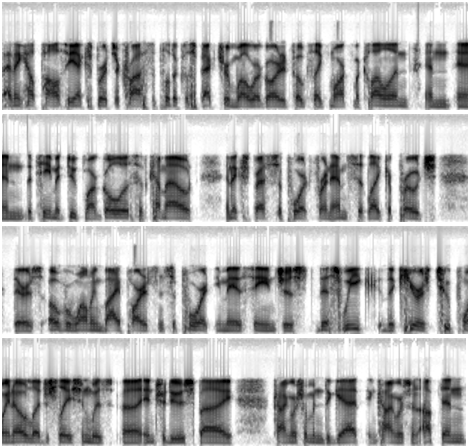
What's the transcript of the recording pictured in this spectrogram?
I think health policy experts across the political spectrum, well-regarded folks like Mark McClellan and and the team at Duke Margolis have come out and expressed support for an MCIT-like approach. There's overwhelming bipartisan support. You may have seen just this week the Cures 2.0 legislation was uh, introduced by Congresswoman DeGette and Congressman Upton.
